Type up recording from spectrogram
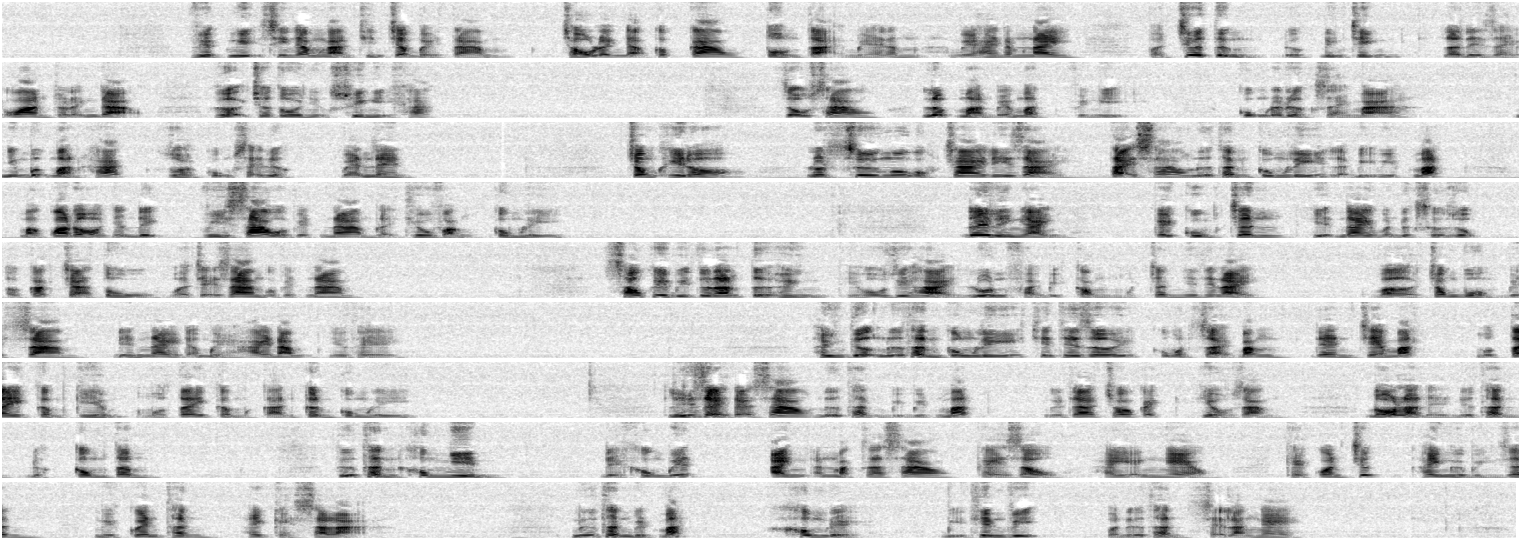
Việc nghị sinh năm 1978, cháu lãnh đạo cấp cao tồn tại 12 năm, 12 năm nay và chưa từng được đính chính là để giải oan cho lãnh đạo, gợi cho tôi những suy nghĩ khác. Dẫu sao, lớp màn bé mật về nghị cũng đã được giải mã, những bức màn khác rồi cũng sẽ được vén lên. Trong khi đó, luật sư Ngô Ngọc Trai lý giải tại sao nữ thần công lý lại bị bịt mắt, mà qua đó nhận định vì sao ở Việt Nam lại thiếu vắng công lý. Đây là hình ảnh cái cùm chân hiện nay vẫn được sử dụng ở các trà tù và trại giam của Việt Nam. Sau khi bị tuyên án tử hình thì Hồ Duy Hải luôn phải bị còng một chân như thế này và ở trong buồng biệt giam đến nay đã 12 năm như thế. Hình tượng nữ thần công lý trên thế giới có một giải băng đen che mắt, một tay cầm kiếm và một tay cầm cán cân công lý. Lý giải tại sao nữ thần bị bịt mắt, người ta cho cách hiểu rằng đó là để nữ thần được công tâm. Nữ thần không nhìn để không biết anh ăn mặc ra sao, kẻ giàu hay anh nghèo, kẻ quan chức hay người bình dân, người quen thân hay kẻ xa lạ. Nữ thần bịt mắt không để bị thiên vị và nữ thần sẽ lắng nghe.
